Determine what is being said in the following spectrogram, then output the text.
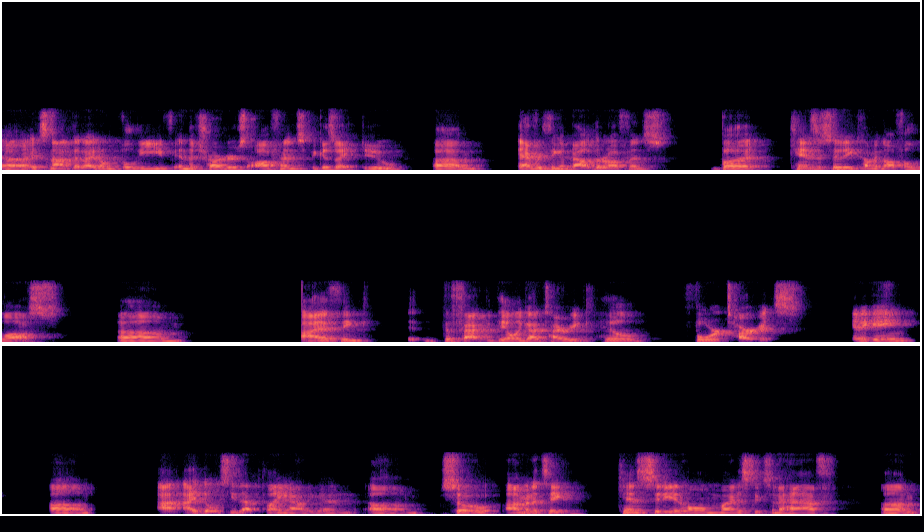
uh, it's not that I don't believe in the Chargers' offense because I do. Um, everything about their offense, but Kansas City coming off a loss. Um, I think the fact that they only got Tyreek Hill four targets in a game, um, I, I, don't see that playing out again. Um, so I'm going to take Kansas City at home minus six and a half. Um,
